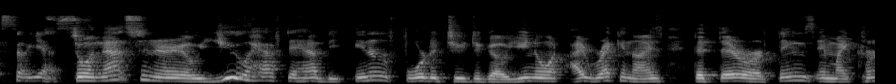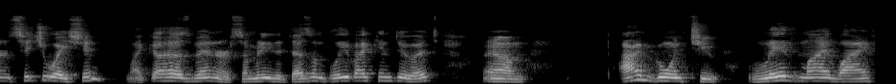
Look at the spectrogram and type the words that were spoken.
so yes. so in that scenario, you have to have the inner fortitude to go. You know what? I recognize that there are things in my current situation, like a husband or somebody that doesn't believe I can do it. Um, I'm going to live my life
